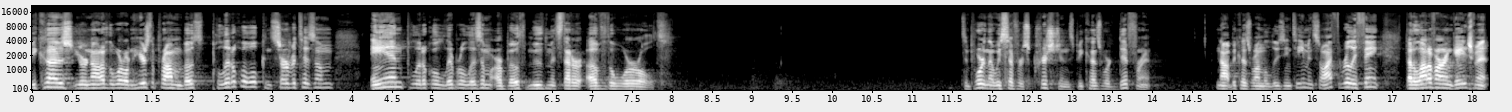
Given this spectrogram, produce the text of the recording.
because you're not of the world. And here's the problem both political conservatism and political liberalism are both movements that are of the world. It's important that we suffer as Christians because we're different not because we're on the losing team. And so I really think that a lot of our engagement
